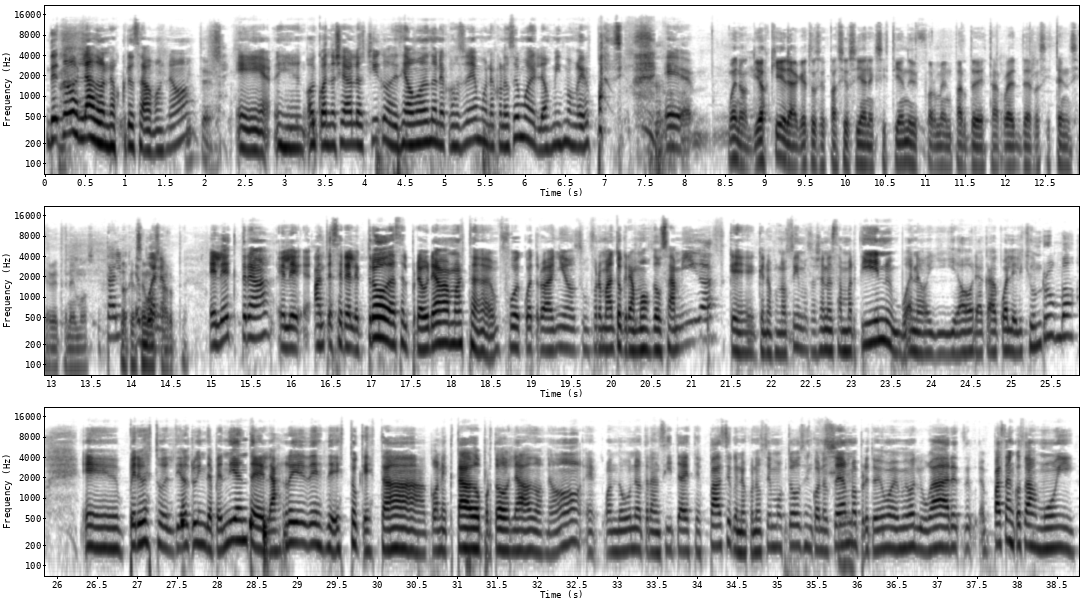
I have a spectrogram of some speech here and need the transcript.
de todos lados nos cruzamos, ¿no? Eh, eh, hoy cuando llegaban los chicos decíamos dónde nos conocemos, nos conocemos en los mismos espacios. Eh, Bueno, Dios quiera que estos espacios sigan existiendo y formen parte de esta red de resistencia que tenemos Tal- los que eh, hacemos bueno. arte. Electra, ele- antes era Electrodas el programa, hasta fue cuatro años un formato que éramos dos amigas que, que nos conocimos allá en San Martín, bueno, y ahora cada cual eligió un rumbo. Eh, pero esto del teatro independiente, de las redes, de esto que está conectado por todos lados, ¿no? Eh, cuando uno transita este espacio, que nos conocemos todos sin conocernos, pero estuvimos en el mismo lugar, pasan cosas muy,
